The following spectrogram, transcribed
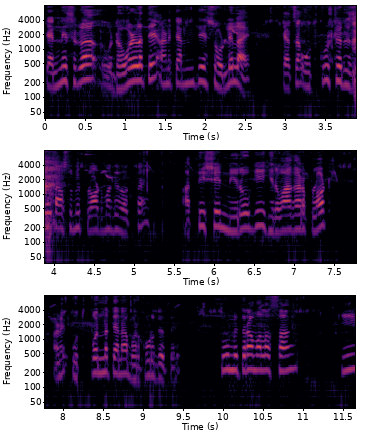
त्यांनी सगळं ढवळलं ते आणि त्यांनी ते सोडलेलं आहे. त्याचा उत्कृष्ट रिझल्ट आज तुम्ही प्लॉटमध्ये बघताय. अतिशय निरोगी हिरवागार प्लॉट आणि उत्पन्न त्यांना भरपूर देत तू मित्रा मला सांग की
